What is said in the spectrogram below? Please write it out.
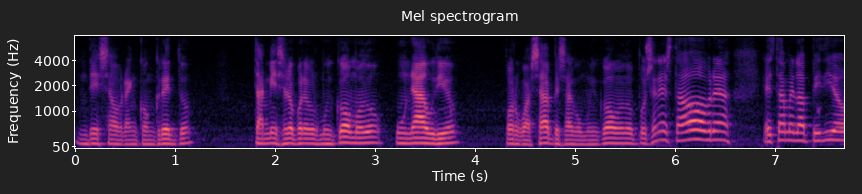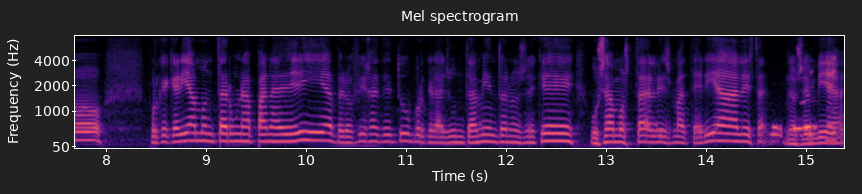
de esa obra en concreto. También se lo ponemos muy cómodo, un audio por WhatsApp es algo muy cómodo. Pues en esta obra, esta me la pidió porque quería montar una panadería, pero fíjate tú, porque el ayuntamiento no sé qué, usamos tales materiales, nos envía.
